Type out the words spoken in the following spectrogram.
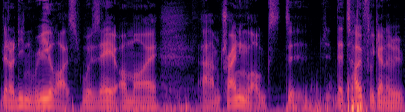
that I didn't realize was there on my um, training logs to, that's hopefully going to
